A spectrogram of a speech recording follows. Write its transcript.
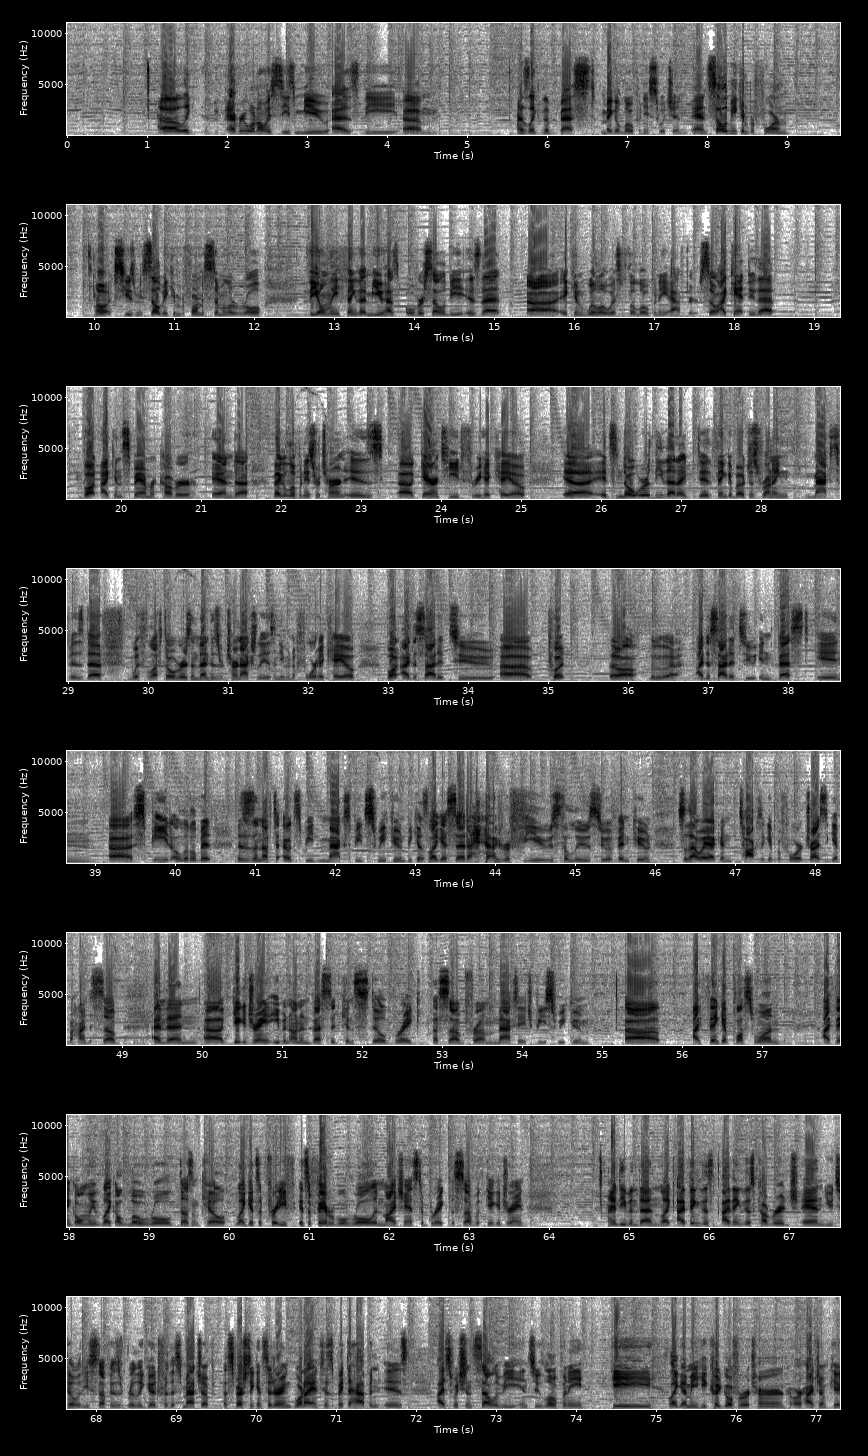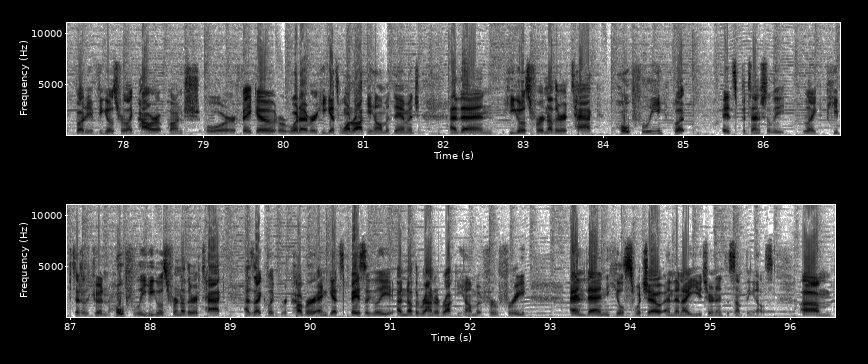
uh, like everyone always sees Mew as the um, as like the best Mega Lopunny switch in, and Celebi can perform. Oh, excuse me, Celebi can perform a similar role. The only thing that Mew has over Celebi is that uh, it can Will-O-Wisp the Lopunny after. So I can't do that, but I can spam Recover, and uh, Mega Lopunny's return is uh, guaranteed 3-hit KO, uh, it's noteworthy that I did think about just running Max Fizdef with leftovers, and then his return actually isn't even a 4-hit KO, but I decided to uh, put... Uh. I decided to invest in uh, speed a little bit. This is enough to outspeed max speed Suicune because, like I said, I, I refuse to lose to a Vinkun, so that way I can Toxic it before it tries to get behind a sub. And then uh, Giga Drain, even uninvested, can still break a sub from max HP Suicune. Uh, I think at plus one, I think only like a low roll doesn't kill. Like it's a pretty, it's a favorable roll in my chance to break the sub with Giga Drain. And even then, like I think this, I think this coverage and utility stuff is really good for this matchup, especially considering what I anticipate to happen is I switch in Celebi into Lopunny. He, like, I mean, he could go for return or high jump kick, but if he goes for like power up punch or fake out or whatever, he gets one Rocky Helmet damage, and then he goes for another attack hopefully, but it's potentially, like, he potentially couldn't. Hopefully he goes for another attack as I click recover and gets basically another round of Rocky Helmet for free. And then he'll switch out and then I U-turn into something else. Um,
